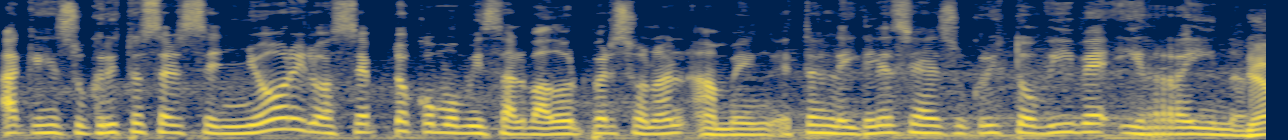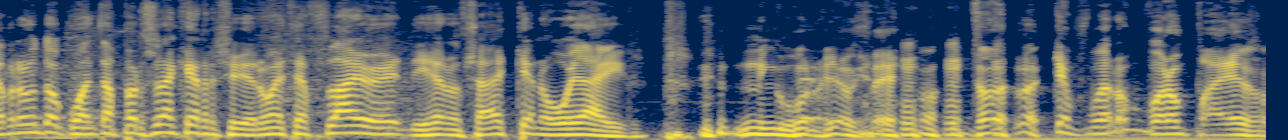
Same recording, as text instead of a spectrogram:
a que Jesucristo es el Señor y lo acepto como mi Salvador personal. Amén. Esta es la iglesia Jesucristo vive y reina. Yo me pregunto cuántas personas que recibieron este flyer dijeron, ¿sabes que No voy a ir. Ninguno, yo creo. Todos los que fueron, fueron para eso.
